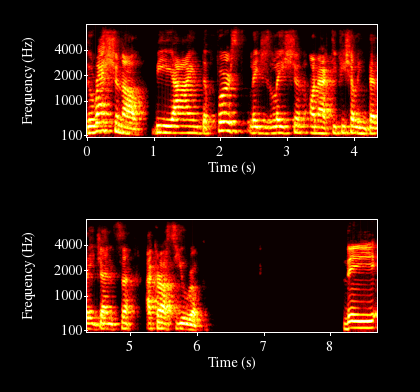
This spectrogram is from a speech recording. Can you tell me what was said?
the rationale behind the first legislation on artificial intelligence across Europe? The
